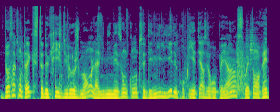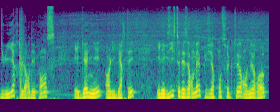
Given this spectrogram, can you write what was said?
Dans un contexte de crise du logement, la mini-maison compte des milliers de propriétaires européens souhaitant réduire leurs dépenses et gagner en liberté. Il existe désormais plusieurs constructeurs en Europe,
